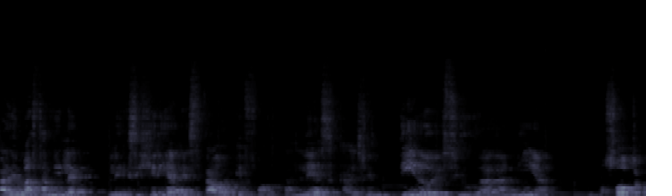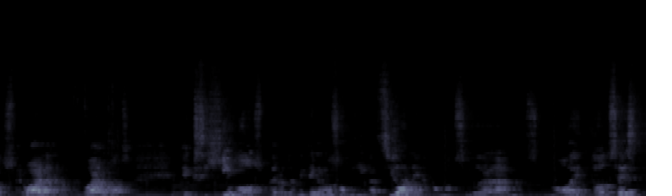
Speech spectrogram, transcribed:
Además, también le, le exigiría al Estado que fortalezca el sentido de ciudadanía de nosotros, peruanas, los peruanos, exigimos, pero también tenemos obligaciones como ciudadanos, ¿no? Entonces,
